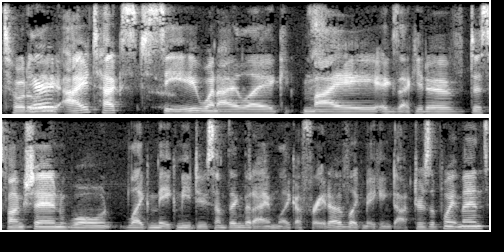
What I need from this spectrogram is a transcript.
Totally. they're- I text C when I like my executive dysfunction won't like make me do something that I'm like afraid of, like making doctor's appointments.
